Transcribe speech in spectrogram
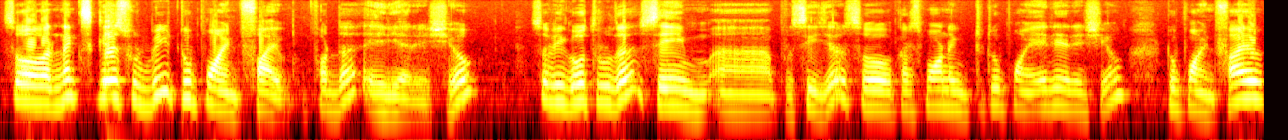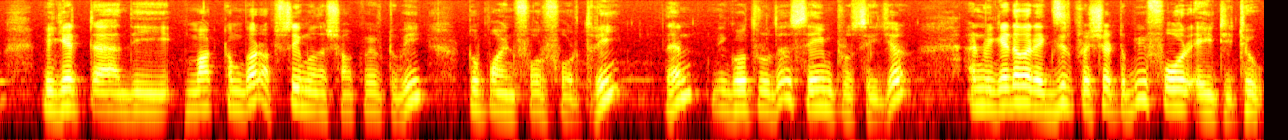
So, our next case would be 2.5 for the area ratio. So, we go through the same uh, procedure. So, corresponding to 2 point area ratio 2.5 we get uh, the Mach number upstream of the shock wave to be 2.443 then we go through the same procedure and we get our exit pressure to be 482.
